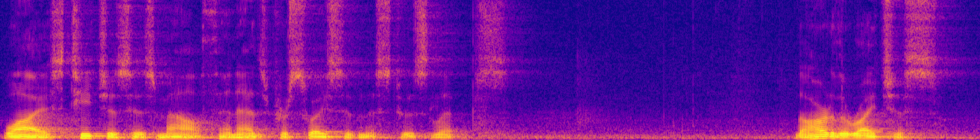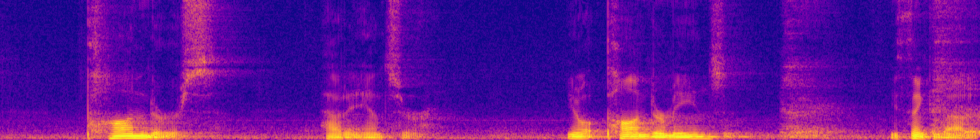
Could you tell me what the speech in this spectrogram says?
wise teaches his mouth and adds persuasiveness to his lips. The heart of the righteous ponders how to answer. You know what ponder means? You think about it.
